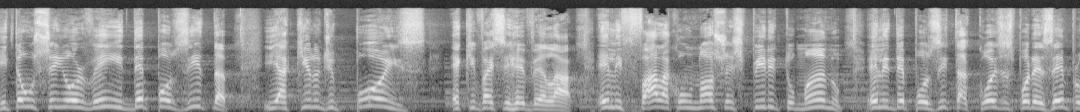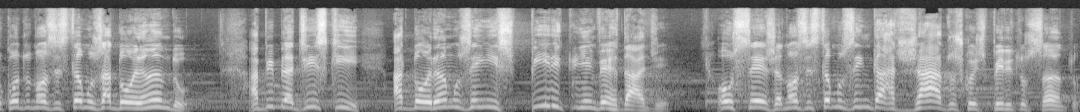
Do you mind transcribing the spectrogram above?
Então o Senhor vem e deposita, e aquilo depois é que vai se revelar. Ele fala com o nosso espírito humano, ele deposita coisas, por exemplo, quando nós estamos adorando. A Bíblia diz que adoramos em espírito e em verdade. Ou seja, nós estamos engajados com o Espírito Santo,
